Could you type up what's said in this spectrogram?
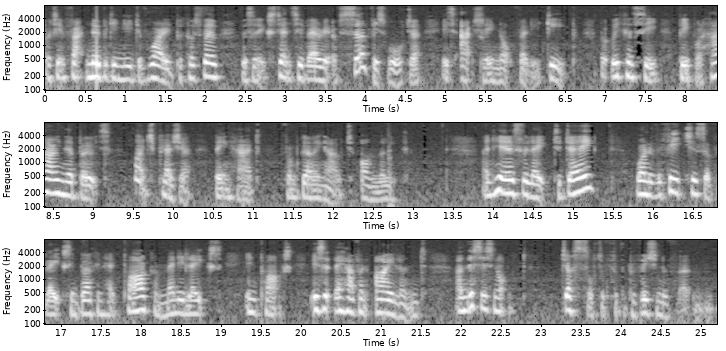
but in fact nobody need have worried because though there's an extensive area of surface water, it's actually not very deep. But we can see people hiring their boats, much pleasure being had from going out on the lake. And here's the lake today. One of the features of lakes in Birkenhead Park and many lakes in parks is that they have an island. And this is not just sort of for the provision of um,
